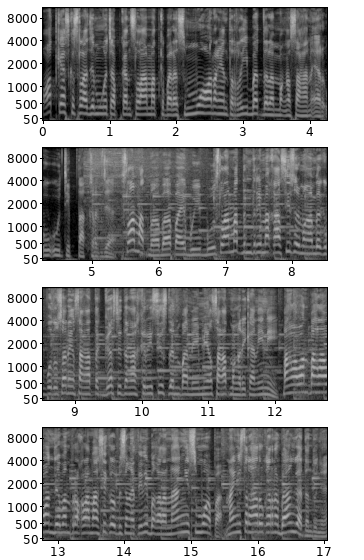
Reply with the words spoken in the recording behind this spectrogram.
Podcast Kesel aja mengucapkan selamat kepada semua orang yang terlibat dalam pengesahan RUU Cipta Kerja. Selamat bapak-bapak, ibu-ibu, selamat dan terima kasih sudah mengambil keputusan yang sangat tegas di tengah krisis dan pandemi yang sangat mengerikan ini. Pahlawan-pahlawan zaman proklamasi kalau bisa ngeliat ini bakalan nangis semua pak. Nangis terharu karena bangga tentunya.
